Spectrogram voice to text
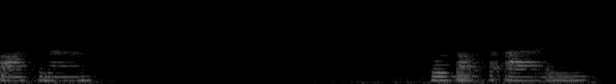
savasana. Close off the eyes.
